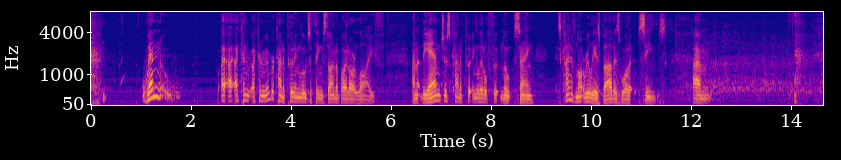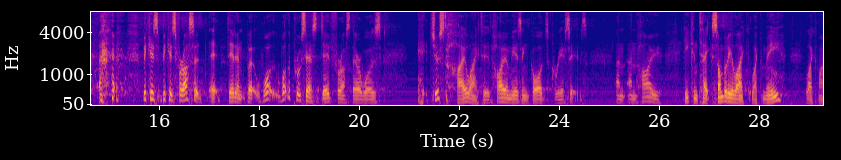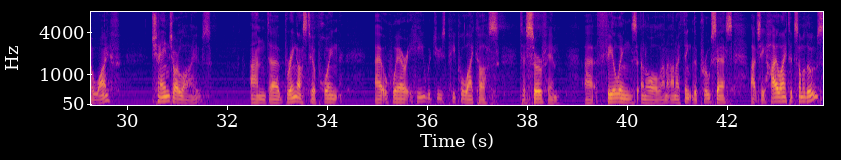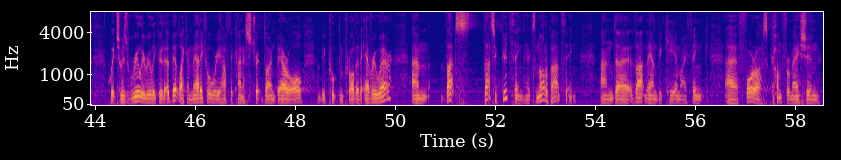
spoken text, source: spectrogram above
when I, I, can, I can remember kind of putting loads of things down about our life, and at the end, just kind of putting a little footnote saying, it's kind of not really as bad as what it seems. Um, because, because for us it, it didn't, but what, what the process did for us there was it just highlighted how amazing God's grace is and, and how He can take somebody like, like me like my wife, change our lives, and uh, bring us to a point uh, where He would use people like us to serve Him, uh, feelings and all. And, and I think the process actually highlighted some of those, which was really, really good. A bit like a medical where you have to kind of strip down bare all and be poked and prodded everywhere. Um, that's, that's a good thing, it's not a bad thing. And uh, that then became, I think, uh, for us, confirmation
